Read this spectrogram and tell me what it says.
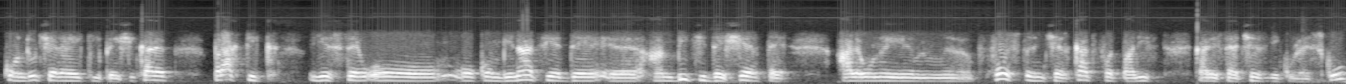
conducerea echipei și care, practic, este o, o combinație de uh, ambiții deșerte ale unui um, fost încercat fotbalist care este acest Niculescu,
